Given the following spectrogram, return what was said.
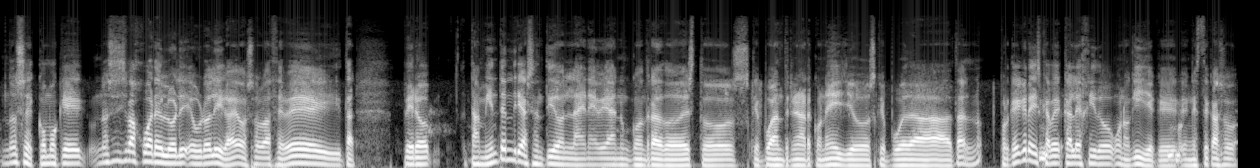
No sé, como que. No sé si va a jugar Euroliga, ¿eh? O solo ACB y tal. Pero también tendría sentido en la NBA en un contrato de estos que pueda entrenar con ellos, que pueda tal, ¿no? ¿Por qué creéis que, ha elegido, bueno, Guille, que en este caso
